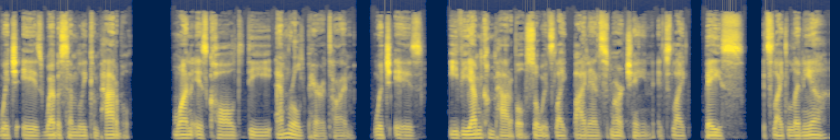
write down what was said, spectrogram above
which is WebAssembly compatible. One is called the Emerald paratime, which is EVM compatible. So, it's like Binance Smart Chain, it's like Base, it's like Linea.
